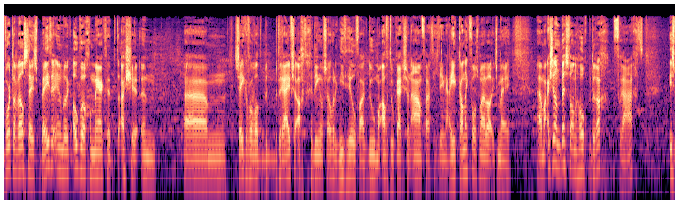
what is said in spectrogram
word er wel steeds beter in, omdat ik ook wel gemerkt heb dat als je een. ehm, zeker voor wat be- bedrijfsachtige dingen of zo, wat ik niet heel vaak doe, maar af en toe krijg je zo'n aanvraag dat je denkt: nou, hier kan ik volgens mij wel iets mee. Uh, maar als je dan best wel een hoog bedrag vraagt, is,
